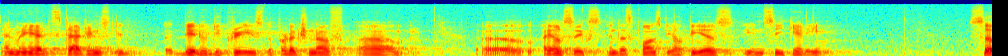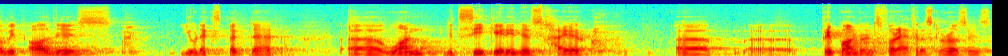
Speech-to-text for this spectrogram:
And when you add statins, it, they do decrease the production of um, uh, IL-6 in response to LPS in CKD. So with all this, you would expect that uh, one, with CKD, there's higher uh, preponderance for atherosclerosis.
